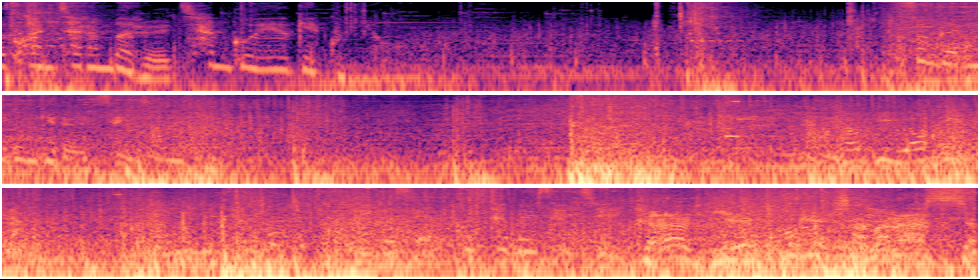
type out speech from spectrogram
내가 관찰한 바를 참고해야겠군요. 순간 이동기를 생성해. 여기 여기 있다. 이곳에 포탑을 설치해. 각 예쁘게 잡아놨어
